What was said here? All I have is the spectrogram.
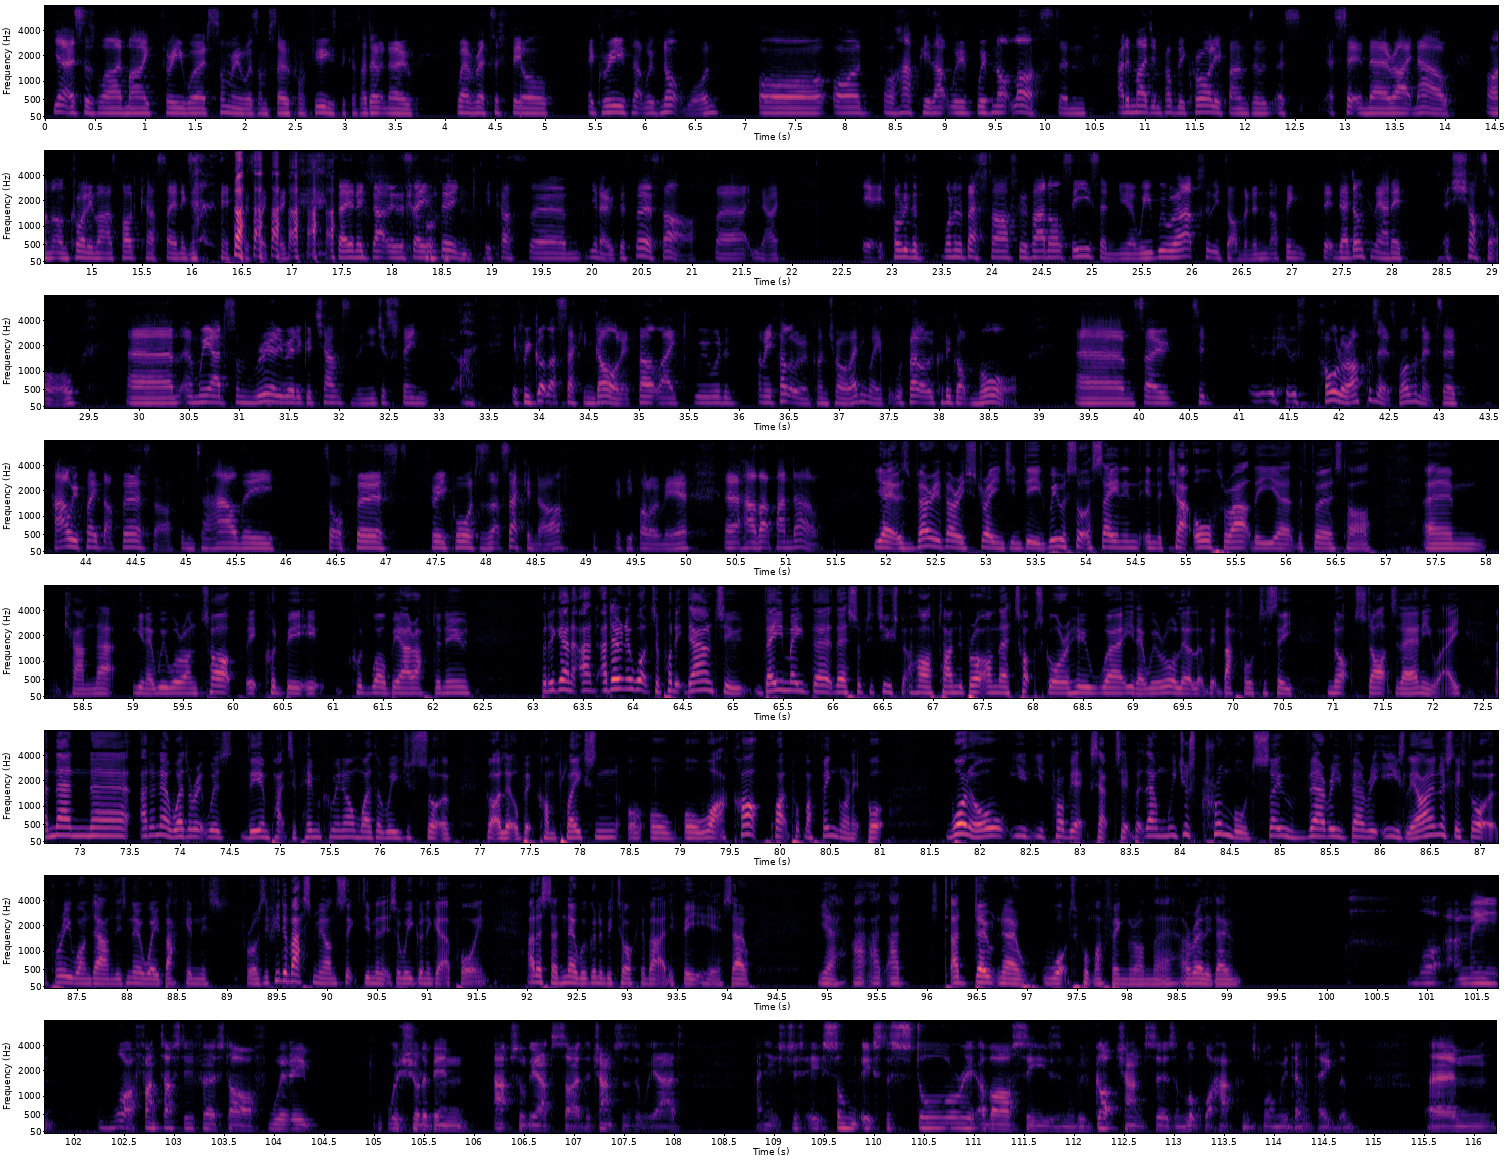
Yeah, this is why my three word summary was I'm so confused because I don't know whether to feel aggrieved that we've not won or or or happy that we've we've not lost. And I'd imagine probably Crawley fans are, are, are sitting there right now on on Crawley Matters podcast saying exactly saying exactly the same thing because um, you know the first half, uh, you know. It's probably the one of the best halves we've had all season. You know, we, we were absolutely dominant. I think they, I don't think they had a, a shot at all. Um, and we had some really, really good chances. And you just think, "Ah, if we got that second goal, it felt like we would have. I mean, it felt like we were in control anyway, but we felt like we could have got more. Um, so to it, it was polar opposites, wasn't it? To how we played that first half and to how the sort of first three quarters of that second half, if, if you're following me here, uh, how that panned out. Yeah, it was very, very strange indeed. We were sort of saying in, in the chat all throughout the uh, the first half, um, Cam, that you know we were on top. It could be, it could well be our afternoon. But again, I, I don't know what to put it down to. They made their, their substitution at half time. They brought on their top scorer, who uh, you know we were all a little, little bit baffled to see not start today anyway. And then uh, I don't know whether it was the impact of him coming on, whether we just sort of got a little bit complacent or or, or what. I can't quite put my finger on it, but one all, you, you'd probably accept it, but then we just crumbled so very, very easily. I honestly thought at 3 1 down, there's no way back in this for us. If you'd have asked me on 60 minutes, are we going to get a point? I'd have said, no, we're going to be talking about a defeat here. So, yeah, I, I, I, I don't know what to put my finger on there. I really don't. What I mean, what a fantastic first half. We we should have been absolutely out of sight. The chances that we had, and it's just it's some it's the story of our season. We've got chances, and look what happens when we don't take them. Um,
